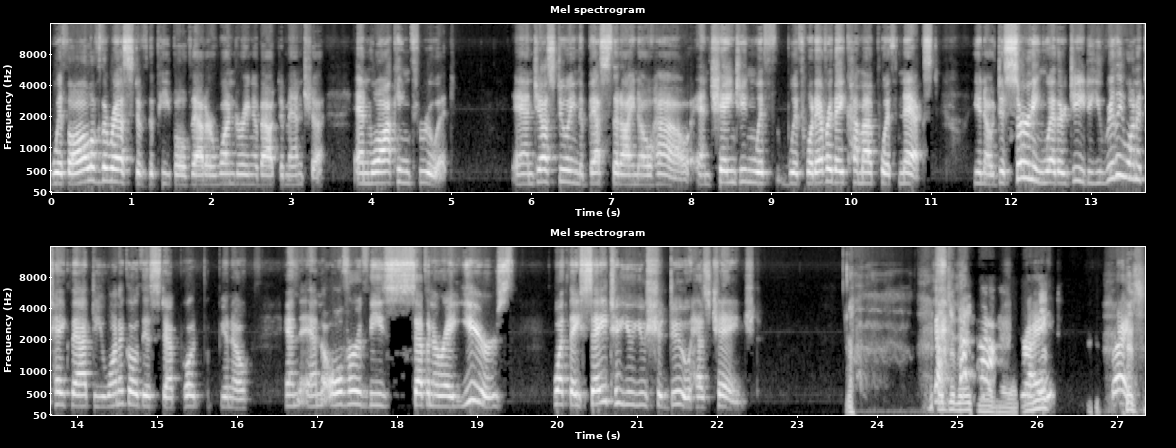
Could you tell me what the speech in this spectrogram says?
with all of the rest of the people that are wondering about dementia and walking through it and just doing the best that I know how and changing with with whatever they come up with next. You know, discerning whether, gee, do you really want to take that? Do you want to go this step? What you know, and and over these seven or eight years, what they say to you you should do has changed. it's amazing how that works, isn't right? Right.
